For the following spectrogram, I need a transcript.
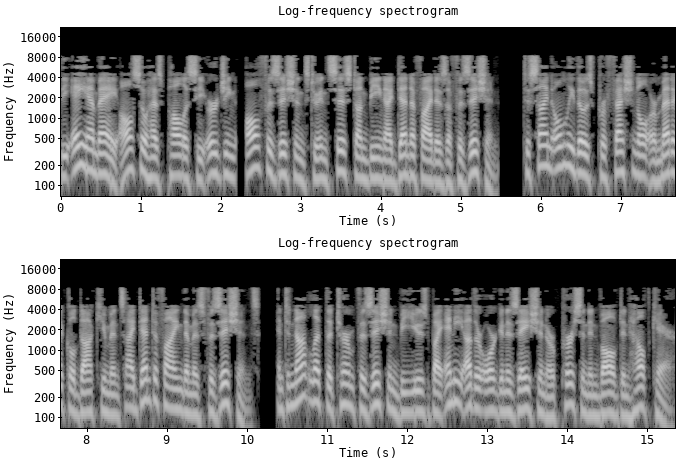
the AMA also has policy urging all physicians to insist on being identified as a physician, to sign only those professional or medical documents identifying them as physicians, and to not let the term physician be used by any other organization or person involved in healthcare.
